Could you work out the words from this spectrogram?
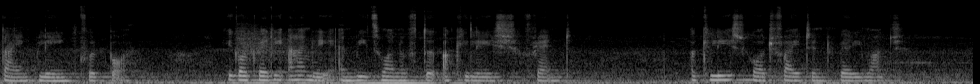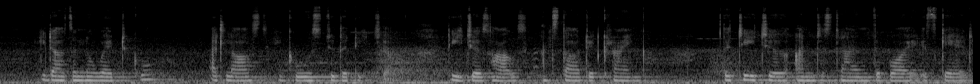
time playing football. He got very angry and beats one of the Akhilesh friend. Akhilesh got frightened very much. He doesn't know where to go. At last, he goes to the teacher, teacher's house, and started crying. The teacher understands the boy is scared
